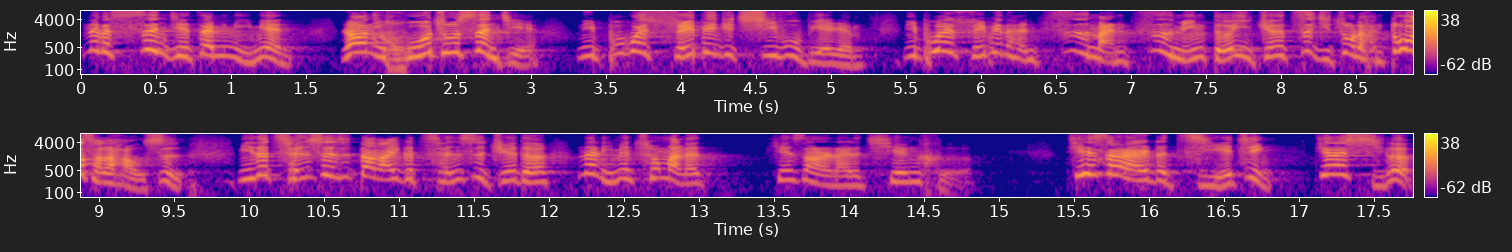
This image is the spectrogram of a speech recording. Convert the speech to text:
那个圣洁在你里面，然后你活出圣洁。你不会随便去欺负别人，你不会随便的很自满、自鸣得意，觉得自己做了很多少的好事。你的成圣是到达一个城市，觉得那里面充满了天上而来的谦和，天上而来的洁净，天然喜乐。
